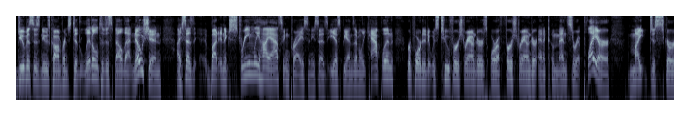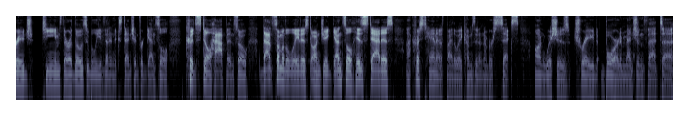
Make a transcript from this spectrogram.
Dubas's news conference did little to dispel that notion. I says, but an extremely high asking price, and he says ESPN's Emily Kaplan reported it was two first rounders or a first rounder and a commensurate player might discourage teams. There are those who believe that an extension for Guentzel could still happen. So that's some of the latest on Jake Guentzel, his status. Uh, Chris Tanev, by the way, comes in at number six on Wish's trade board and mentions that uh,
